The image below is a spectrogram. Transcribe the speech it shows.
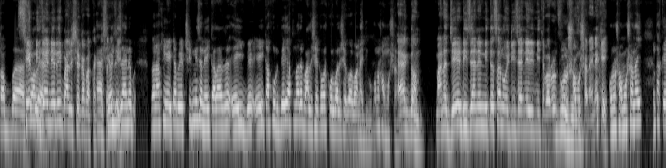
সব সেম ডিজাইনেরই বালিশের কভার হ্যাঁ থাকতেছে সেম ডিজাইনে ধরুন আপনি এইটা বেডশিট নিছেন এই কালারের এই এই কাপড় দিয়ে আপনার বালিশের কভার কোল বালিশের কভার বানাই দিব কোনো সমস্যা নেই। একদম। মানে যে ডিজাইনের নিতে চান ওই ডিজাইনেরই নিতে পারবেন কোনো। সমস্যা নাই নাকি? কোনো সমস্যা নাই। থাকে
